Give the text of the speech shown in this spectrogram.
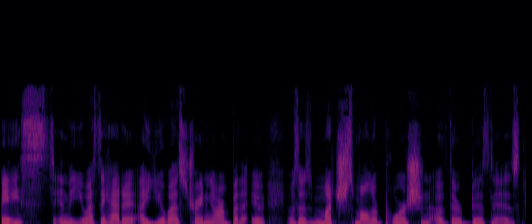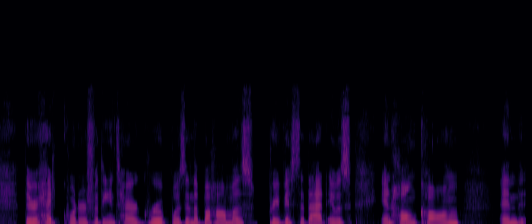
based in the U.S. They had a, a U.S. trading arm, but it, it, was a much smaller portion of their business. Their headquarters for the entire group was in the Bahamas. Previous to that, it was in Hong Kong. And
